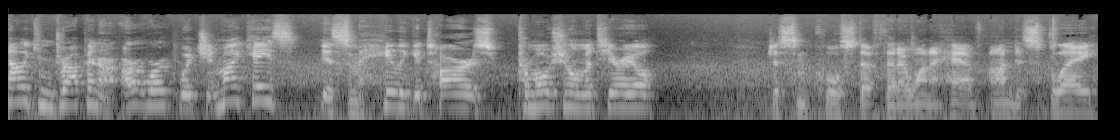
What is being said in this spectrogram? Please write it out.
Now we can drop in our artwork, which in my case is some Haley Guitars promotional material. Just some cool stuff that I want to have on display.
